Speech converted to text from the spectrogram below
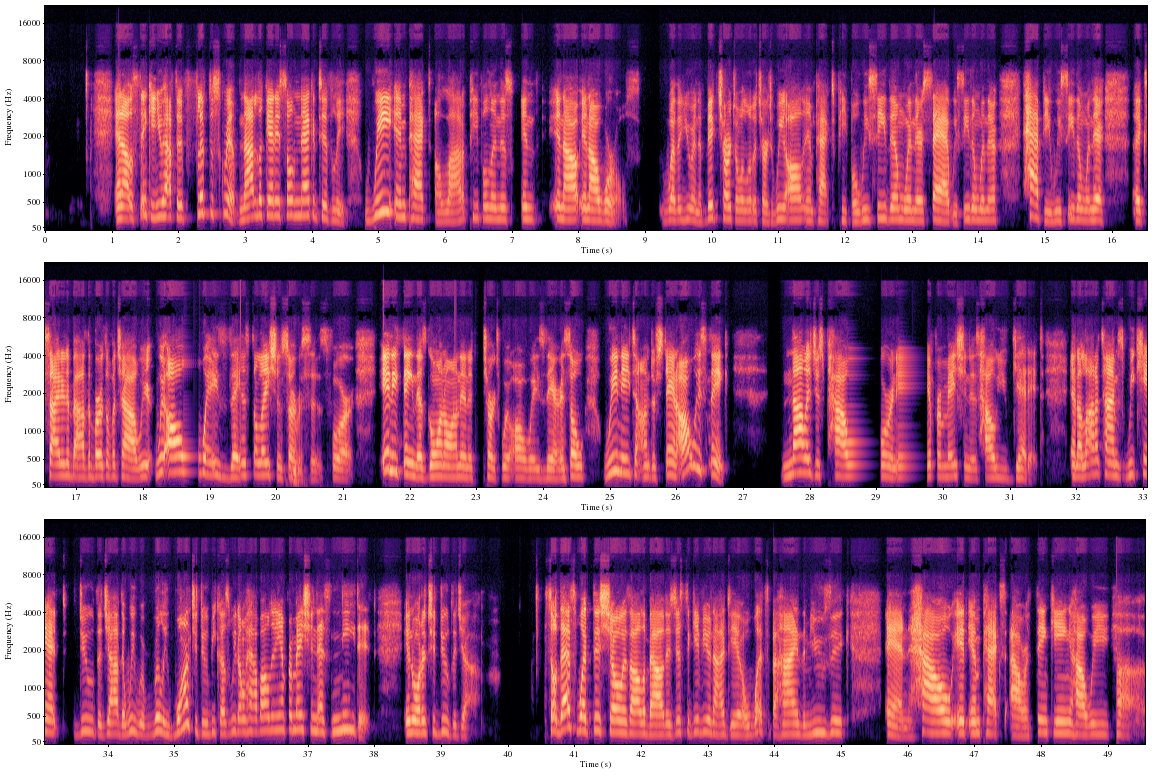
and I was thinking you have to flip the script, not look at it so negatively. We impact a lot of people in this in in our in our worlds. Whether you're in a big church or a little church, we all impact people. We see them when they're sad. We see them when they're happy. We see them when they're excited about the birth of a child. We're, we always there. Installation services for anything that's going on in a church, we're always there. And so we need to understand. I always think knowledge is power and information is how you get it. And a lot of times we can't do the job that we would really want to do because we don't have all the information that's needed in order to do the job. So that's what this show is all about is just to give you an idea of what's behind the music and how it impacts our thinking, how we uh,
